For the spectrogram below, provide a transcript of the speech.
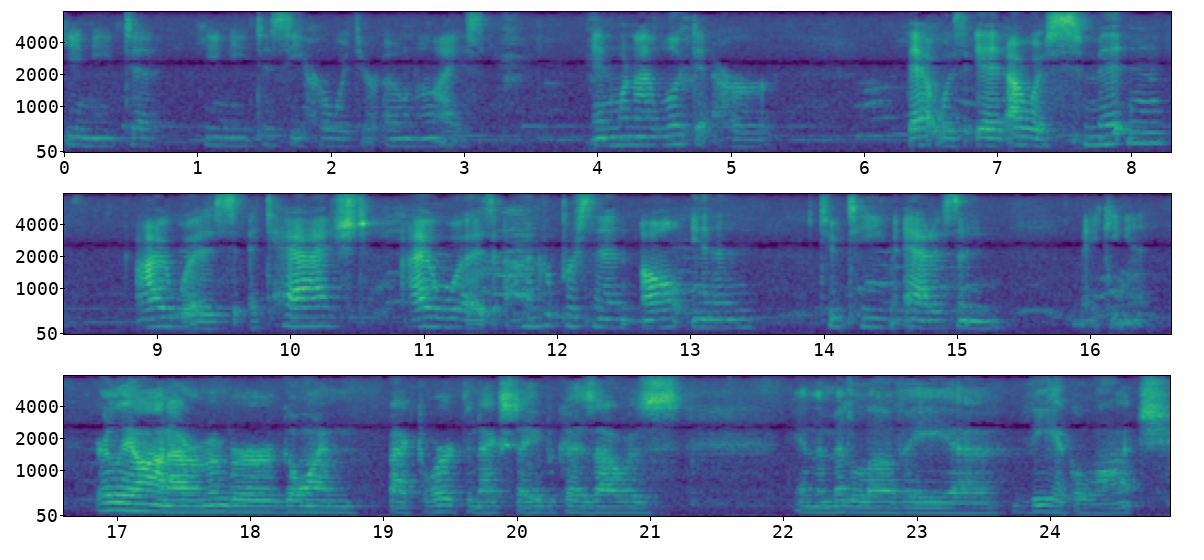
You need to you need to see her with your own eyes. And when I looked at her, that was it. I was smitten. I was attached. I was 100% all in to Team Addison making it. Early on, I remember going back to work the next day because I was in the middle of a uh, vehicle launch.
